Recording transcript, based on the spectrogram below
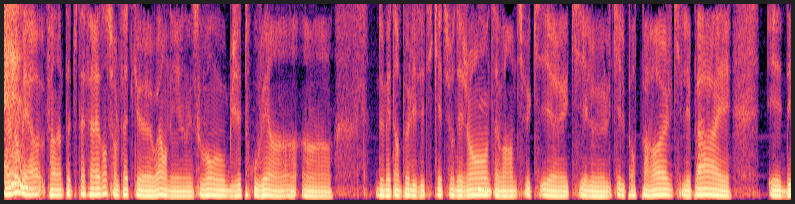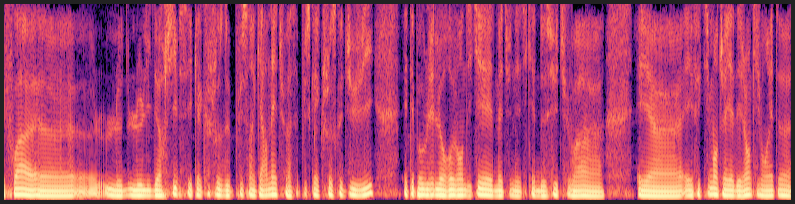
Ouais, non, mais enfin, t'as tout à fait raison sur le fait que ouais, on est, on est souvent obligé de trouver un, un- de mettre un peu les étiquettes sur des gens, Mm. de savoir un petit peu qui, euh, qui est le, qui est le porte-parole, qui l'est pas, et, et des fois, euh, le, le leadership, c'est quelque chose de plus incarné, tu vois, c'est plus quelque chose que tu vis, et t'es pas obligé de le revendiquer et de mettre une étiquette dessus, tu vois. euh, Et, euh, et effectivement, tu vois, il y a des gens qui vont être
